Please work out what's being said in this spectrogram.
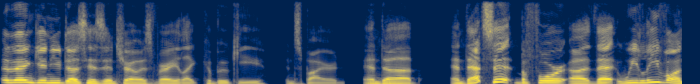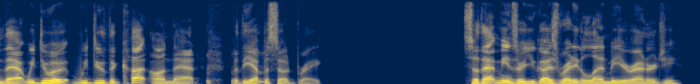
And then Ginyu does his intro. It's very like kabuki inspired. And uh and that's it before uh that we leave on that. We do a we do the cut on that for the episode break. So that means are you guys ready to lend me your energy?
